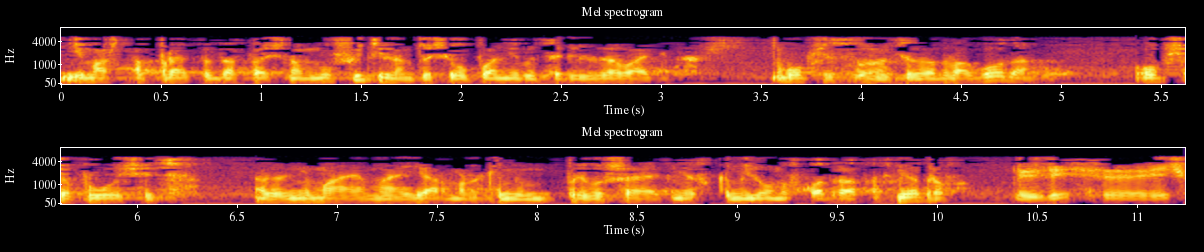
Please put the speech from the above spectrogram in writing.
и масштаб проекта достаточно внушительным, то есть его планируется реализовать в общей сложности за два года. Общая площадь занимаемая ярмарками, превышает несколько миллионов квадратных метров. Здесь э, речь,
